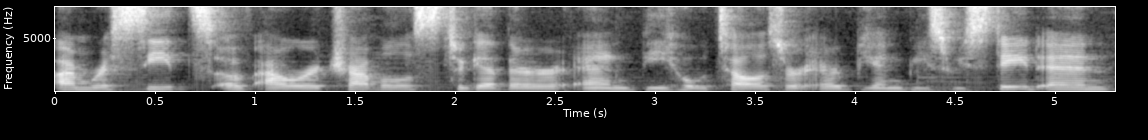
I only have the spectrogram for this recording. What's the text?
um, receipts of our travels together and the hotels or Airbnbs we stayed in.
